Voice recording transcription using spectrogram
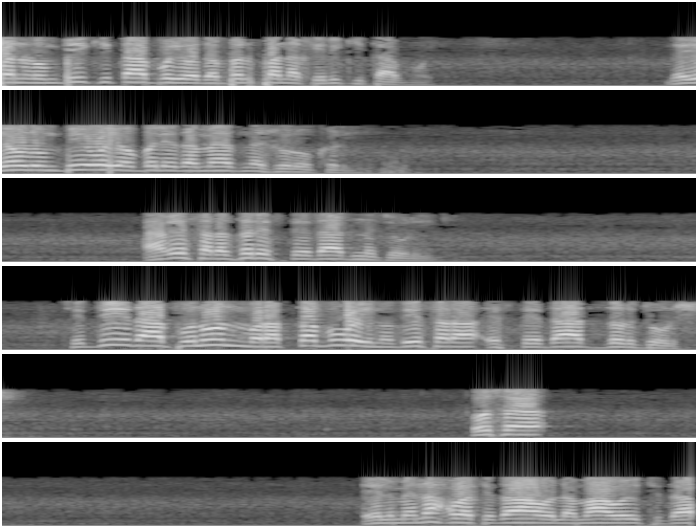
فن لومبي کتاب وي او د بل فن اخیری کتاب وي د یو لومبي وي او بل د مات نه شروع کړي هغه سره زر استعداد نه جوړيږي چې دې دا فنون مرتب وای نو دې سره استعداد زړ جوړ شي اوس علم نحو چې دا علما وای چې دا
